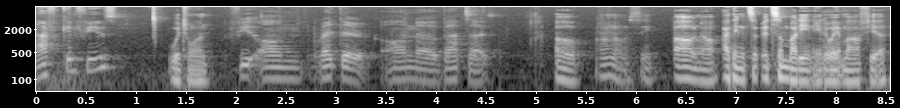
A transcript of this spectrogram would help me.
African fuse? Which one? Fu- on right there on uh, baptized. Oh, I don't know. Let's see. Oh no, I think it's it's somebody in 808 Mafia.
